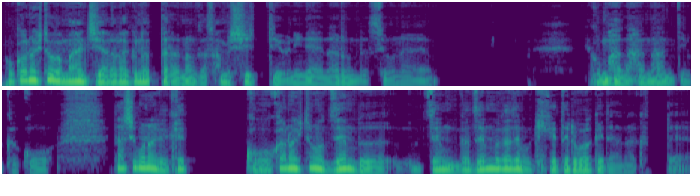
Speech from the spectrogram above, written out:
他の人が毎日やらなくなったらなんか寂しいっていう風に、ね、なるんですよね。まあな、なんていうかこう、私もなんか結構他の人の全部、全が全部が全部聞けてるわけではなくって、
